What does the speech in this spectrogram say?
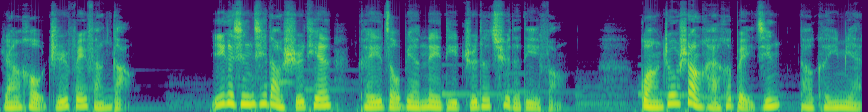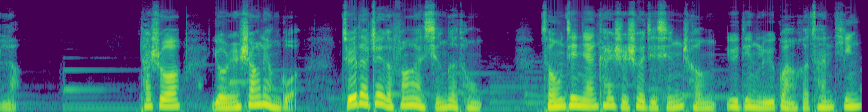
然后直飞返港，一个星期到十天可以走遍内地值得去的地方。广州、上海和北京倒可以免了。他说，有人商量过，觉得这个方案行得通。从今年开始设计行程、预订旅馆和餐厅，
